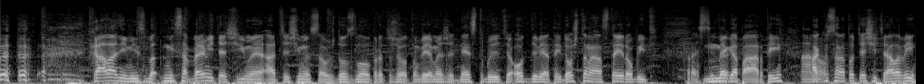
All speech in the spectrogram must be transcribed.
Chalani, my, sme- my sa veľmi tešíme a tešíme sa už dosť dlho, pretože o tom vieme, že dnes tu budete od 9. do 14. robiť Presne mega tak. party. Áno. Ako sa na to tešíte ale vy?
